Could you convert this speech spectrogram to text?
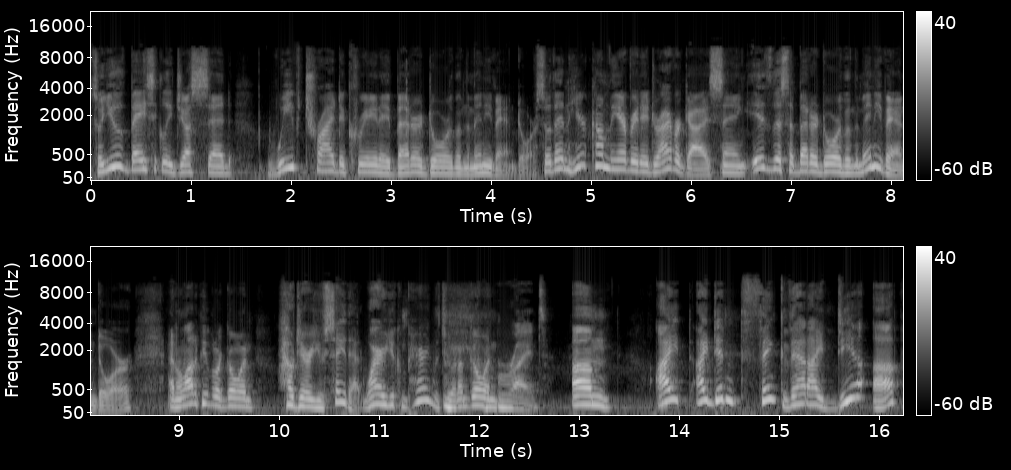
So you've basically just said we've tried to create a better door than the minivan door. So then here come the everyday driver guys saying, "Is this a better door than the minivan door?" And a lot of people are going, "How dare you say that? Why are you comparing the two?" And I'm going, Right. Um, "I I didn't think that idea up."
